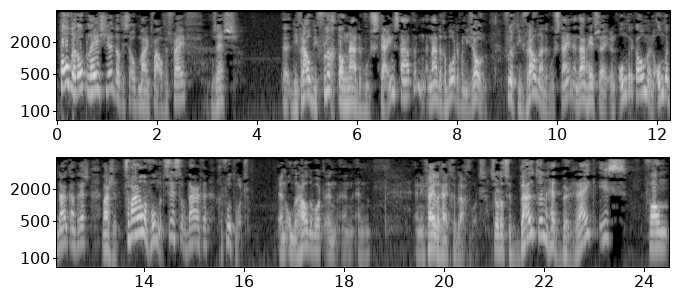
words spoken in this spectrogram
Paul daarop lees je, dat is de openbaring 12 vers 5, 6. Uh, die vrouw die vlucht dan naar de woestijn, staat er. Na de geboorte van die zoon vlucht die vrouw naar de woestijn. En daar heeft zij een onderkomen, een onderduikadres. Waar ze 1260 dagen gevoed wordt. En onderhouden wordt en, en, en en in veiligheid gebracht wordt. Zodat ze buiten het bereik is van,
